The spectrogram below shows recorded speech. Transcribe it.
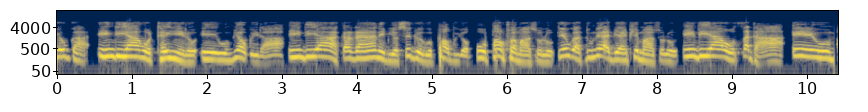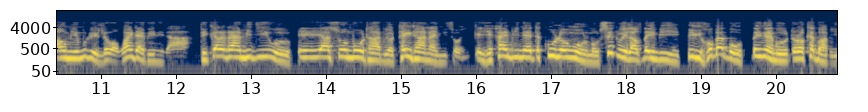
ရုတ်ကအိန္ဒိယကိုထိန်းရင်လို့ AU မြောက်ပေးတာအိန္ဒိယကကရဒန်ကနေပြီးတော့စစ်တွေကိုဖောက်ပြီးတော့ပိုဖောက်ထွက်မှာဆိုလို့တရုတ်ကသူနဲ့အပြိုင်ဖြစ်မှာဆိုလို့အိန္ဒိယကိုသတ်တာ AU အောင်မြင်မှုတွေလောက်ဝိုက်တိုက်ပေးနေတာဒီကရဒန်မြကြီးကို AU ရစိုးမိုးထားပြီးတော့ထိန်းထားနိုင်ပြီဆိုရင်ရခိုင်ပြည်နယ်တစ်ခုလုံးကိုမဟုတ်စစ်တွေလောက်သိမ်းပြီးပြီးဟိုဘက်ကိုသိမ်းနိုင်ဖို့တော်တော်ခက်သွားပြီ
